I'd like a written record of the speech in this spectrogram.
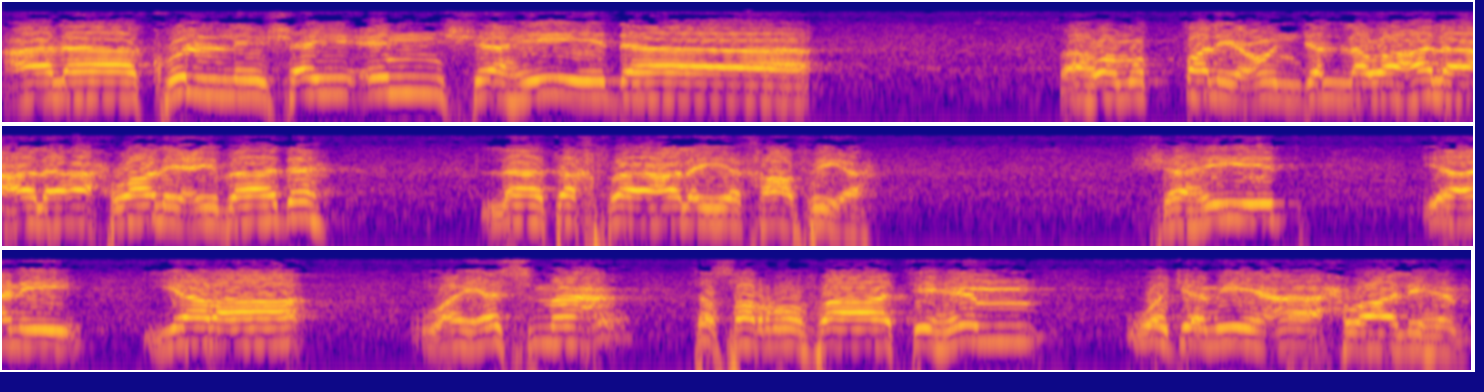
على كل شيء شهيدا. فهو مطلع جل وعلا على أحوال عباده لا تخفى عليه خافية. شهيد يعني يرى ويسمع تصرفاتهم وجميع أحوالهم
